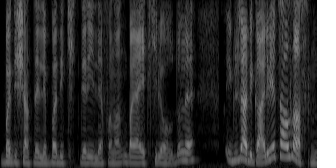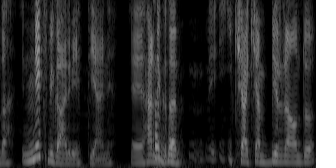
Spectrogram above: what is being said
body shotlarıyla body kickleriyle falan bayağı etkili oldu ve e, güzel bir galibiyet aldı aslında. Net bir galibiyetti yani. E, her ne Tabii, kadar iki hakem bir roundu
